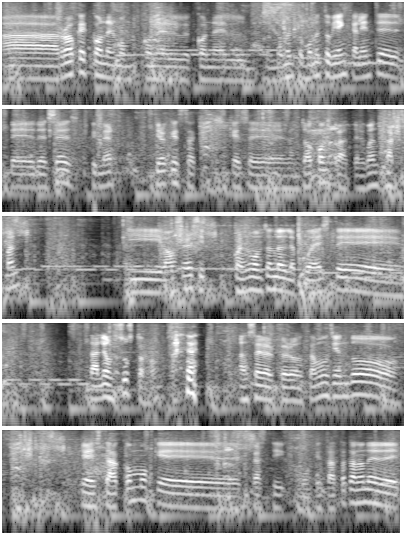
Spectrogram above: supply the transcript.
A Rocket con el con el con el, momento momento bien caliente de, de ese primer tiro que que se aventó contra el buen Taxman. Y vamos a ver si con ese momento le, puede este darle un susto, ¿no? a Sever, pero estamos viendo que está como que como que está tratando de,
